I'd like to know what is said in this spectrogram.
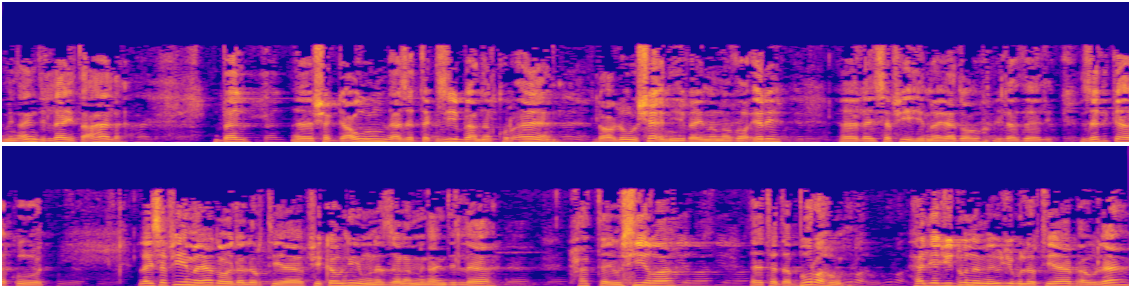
من عند الله تعالى بل شجعوهم بهذا التكذيب بأن القرآن لعلو شأنه بين نظائره ليس فيه ما يدعو إلى ذلك. ذلك أقول ليس فيه ما يدعو إلى الارتياب في كونه منزلا من عند الله حتى يثير تدبرهم. هل يجدون ما يوجب الارتياب أو لا؟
